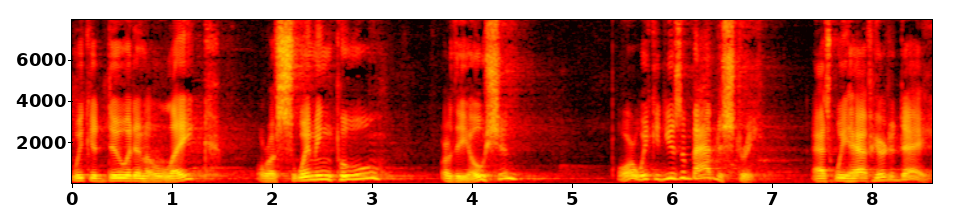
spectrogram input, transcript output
we could do it in a lake or a swimming pool or the ocean, or we could use a baptistry as we have here today.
